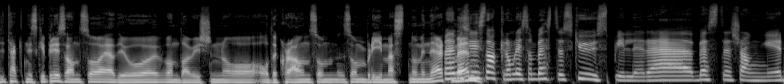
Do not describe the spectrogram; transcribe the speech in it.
de tekniske prisene, så er det jo WandaVision og, og The Crown som, som blir mest nominert. Men, Men, hvis vi snakker om liksom beste skuespillere, beste sjanger,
